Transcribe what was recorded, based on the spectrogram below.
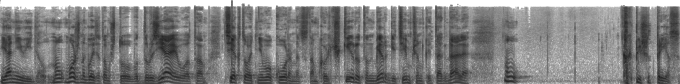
Я не видел. Ну, можно говорить о том, что вот друзья его, там, те, кто от него кормятся, там, Кольчуки, Ротенберги, Тимченко и так далее, ну, как пишет пресса.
